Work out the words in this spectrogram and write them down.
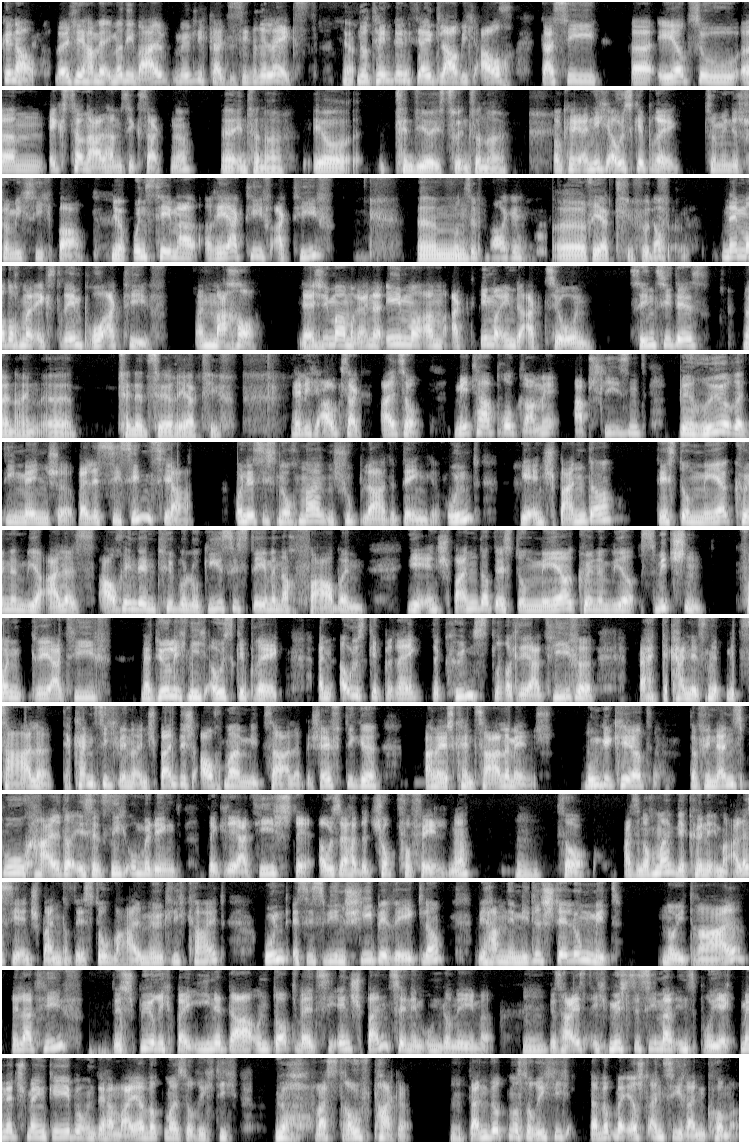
Genau, weil Sie haben ja immer die Wahlmöglichkeit, Sie sind relaxed. Ja. Nur tendenziell glaube ich auch, dass Sie äh, eher zu ähm, external, haben Sie gesagt, ne? Äh, internal. Eher tendiere ich zu internal. Okay, nicht ausgeprägt zumindest für mich sichtbar. Ja. Und das Thema reaktiv, aktiv? Ähm, Kurze Frage. Äh, reaktiv würde ich sagen. Nennen wir doch mal extrem proaktiv. Ein Macher. Der mhm. ist immer am Rennen, immer, am, immer in der Aktion. Sind Sie das? Nein, nein, äh, tendenziell reaktiv. Hätte ich auch gesagt. Also, Metaprogramme abschließend berühre die Menschen, weil es sie sind's ja. Und es ist nochmal ein Schubladedenke. Und je entspannter, desto mehr können wir alles, auch in den Typologiesystemen nach Farben. Je entspannter, desto mehr können wir switchen von kreativ, natürlich nicht ausgeprägt. Ein ausgeprägter Künstler, Kreative, äh, der kann jetzt nicht mit Zahlen. Der kann sich, wenn er entspannt ist, auch mal mit Zahlen beschäftigen, aber er ist kein Zahlenmensch. Mhm. Umgekehrt, der Finanzbuchhalter ist jetzt nicht unbedingt der kreativste, außer er hat den Job verfehlt. Ne? Mhm. So, also nochmal, wir können immer alles, je entspannter, desto Wahlmöglichkeit. Und es ist wie ein Schieberegler. Wir haben eine Mittelstellung mit neutral relativ. Das spüre ich bei Ihnen da und dort, weil Sie entspannt sind im Unternehmen. Mhm. Das heißt, ich müsste Sie mal ins Projektmanagement geben und der Herr Meier wird mal so richtig, ja, was draufpacken. Mhm. Dann wird man so richtig, dann wird man erst an Sie rankommen.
